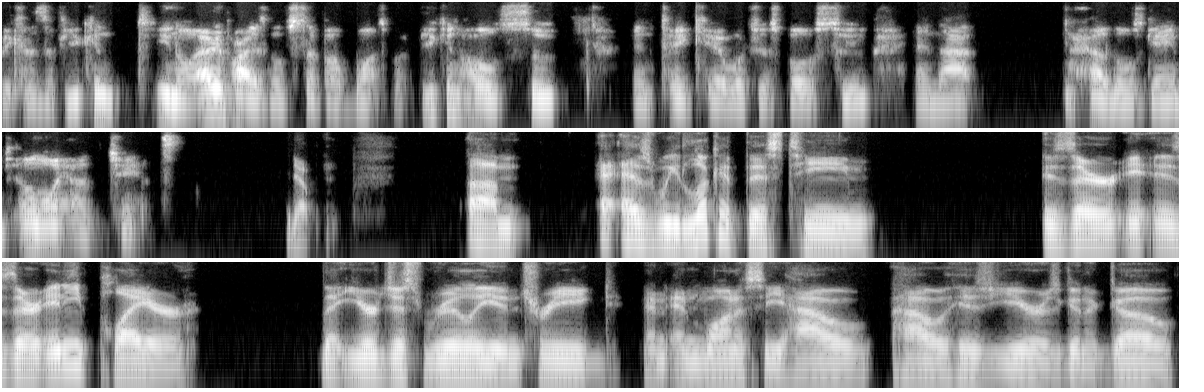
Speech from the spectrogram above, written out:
because if you can, you know, everybody's going to step up once, but if you can hold suit and take care of what you're supposed to and not have those games, Illinois has a chance. Yep. Um, as we look at this team, is there is there any player that you're just really intrigued and and want to see how how his year is going to go,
